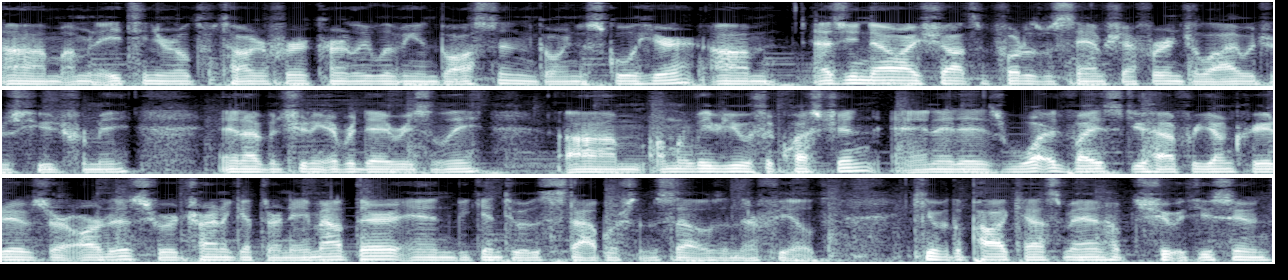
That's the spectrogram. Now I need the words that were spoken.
Um, I'm an 18 year old photographer currently living in Boston and going to school here. Um, as you know, I shot some photos with Sam Sheffer in July, which was huge for me, and I've been shooting every day recently. Um, I'm going to leave you with a question, and it is what advice do you have for young creatives or artists who are trying to get their name out there and begin to establish themselves in their field? Keep up the podcast, man. Hope to shoot with you soon.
